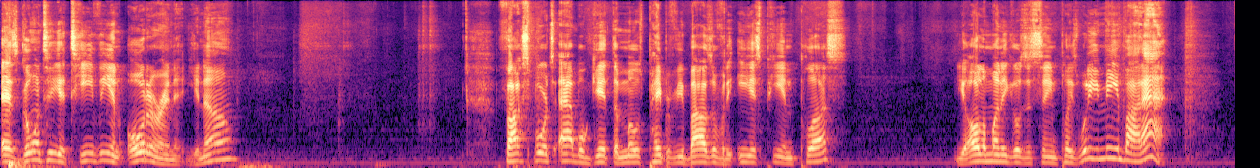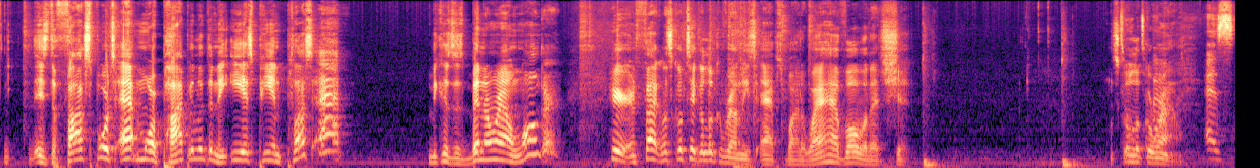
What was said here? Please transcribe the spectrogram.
as going to your TV and ordering it, you know? Fox Sports app will get the most pay-per-view buys over the ESPN Plus. Yeah, all the money goes the same place. What do you mean by that? Is the Fox Sports app more popular than the ESPN Plus app? Because it's been around longer? Here, in fact, let's go take a look around these apps, by the way. I have all of that shit. Let's go look around. As,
